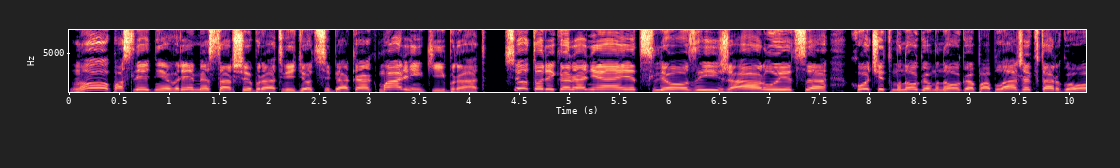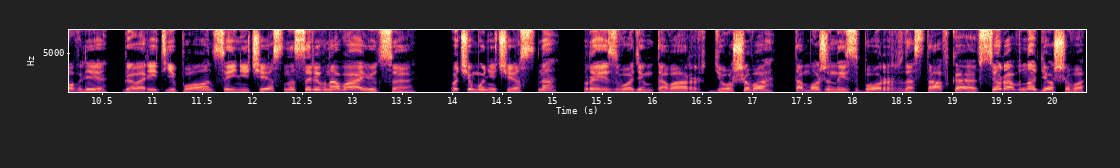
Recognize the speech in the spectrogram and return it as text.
Но последнее время старший брат ведет себя как маленький брат. Все только роняет слезы и жаруется, хочет много-много поблажек в торговле. Говорит, японцы нечестно соревноваются. Почему нечестно? Производим товар дешево, таможенный сбор, доставка, все равно дешево.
